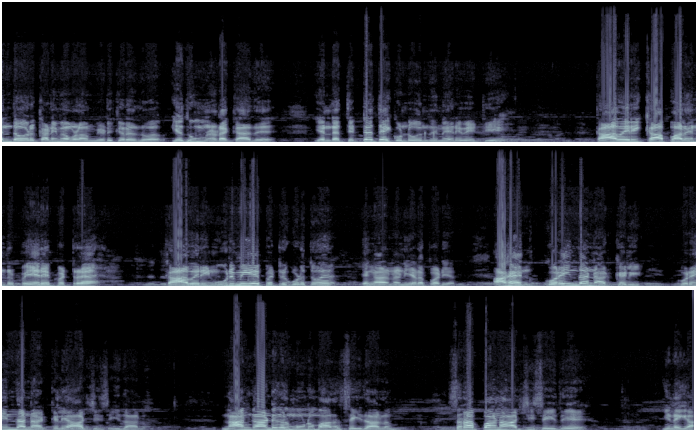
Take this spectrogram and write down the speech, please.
எந்த ஒரு கனிம வளம் எடுக்கிறதோ எதுவும் நடக்காது என்ற திட்டத்தை கொண்டு வந்து நிறைவேற்றி காவேரி காப்பாளர் என்ற பெயரை பெற்ற காவிரியின் உரிமையை பெற்றுக் கொடுத்தவர் எங்கள் அண்ணன் எடப்பாடியார். ஆக குறைந்த நாட்களில் குறைந்த நாட்களில் ஆட்சி செய்தாலும் நான்காண்டுகள் மூணு மாதம் செய்தாலும் சிறப்பான ஆட்சி செய்து இன்னைக்கு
